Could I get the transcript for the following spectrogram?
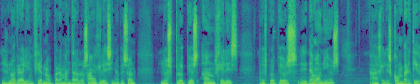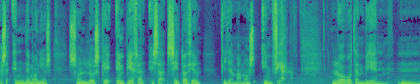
Dios no crea el infierno para mandar a los ángeles, sino que son los propios ángeles, los propios eh, demonios, ángeles convertidos en demonios, son los que empiezan esa situación que llamamos infierno. Luego también, mm,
